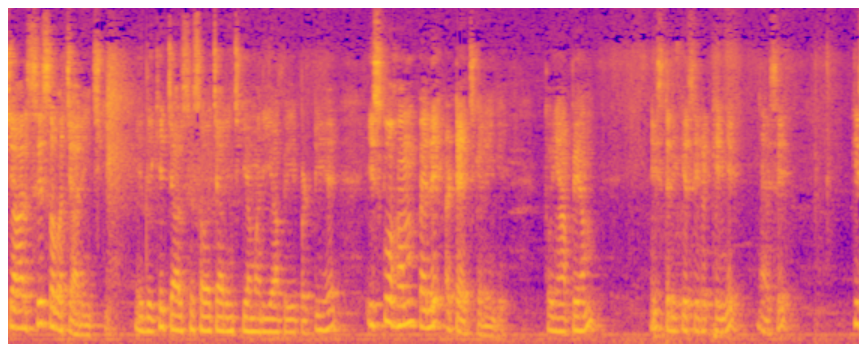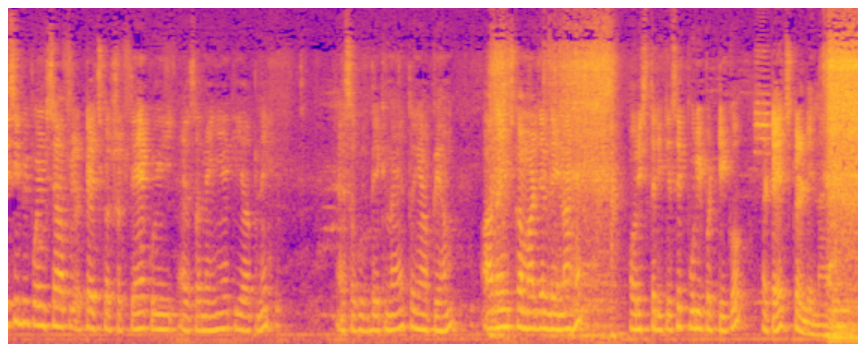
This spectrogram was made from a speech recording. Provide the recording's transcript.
चार से सवा चार इंच की। ये देखिए, चार से सवा चार इंच की हमारी यहाँ पे ये पट्टी है। इसको हम पहले अटैच करेंगे। तो यहाँ पे हम इस तरीके से रखेंगे, ऐसे। किसी भी पॉइंट से आप अटैच कर सकते हैं, कोई ऐसा नहीं है कि आपने ऐसा कुछ देखना है। तो यहाँ पे हम आधा इंच का मार्जिन लेना है और इस तरीके से पूरी पट्टी को अटैच कर लेना है।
